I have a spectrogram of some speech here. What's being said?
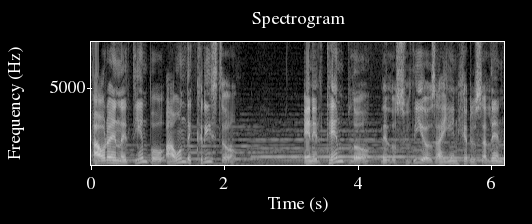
Ahora en el tiempo aún de Cristo, en el templo de los judíos, ahí en Jerusalén,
